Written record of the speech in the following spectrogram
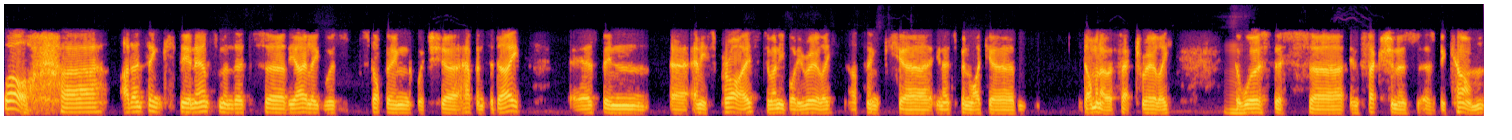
Well, uh, I don't think the announcement that uh, the A League was stopping, which uh, happened today, has been uh, any surprise to anybody, really. I think, uh, you know, it's been like a domino effect, really. Mm. The worse this uh, infection has, has become,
